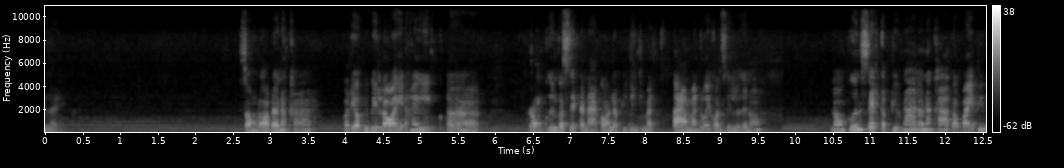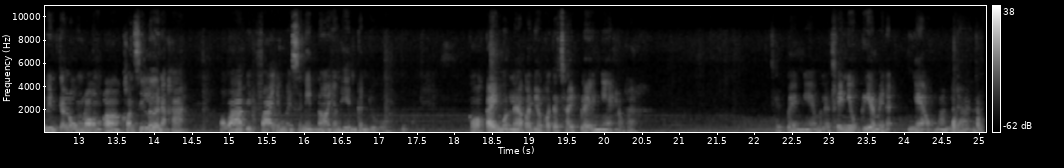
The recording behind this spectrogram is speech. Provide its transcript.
เรื่อยๆสองรอบแล้วนะคะ ก็เดี๋ยวพี่วินร้อยให้รองพื้นก็เซตกันหน้าก่อนแล้วพี่วินจะมาตามมาด้วยคอนซีลเลอร์เนาะรองพื้นเซตกับผิวหน้าแล้วนะคะ ต่อไปพี่วินจะลงรองอคอนซีลเลอร์นะคะ เพราะว่าปิดฝ้ายังไม่สนิทเนาะยังเห็นกันอยู่ ก็ใกล้หมดแล้วก็เดี๋ยวก็จะใช้แปรงแงะแล้วค่ะ ใช้แปรงแงะมาแล้วใช้นิ้วเกลี่ยไม่ได้แงะออกมาไม่ได้แล้ว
